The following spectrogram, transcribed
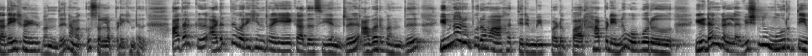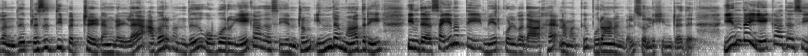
கதைகள் வந்து நமக்கு சொல்லப்படுகின்றது. அதற்கு அடுத்து வருகின்ற ஏகாதசி என்று அவர் வந்து இன்னொரு புறமாக திரும்பி படுப்பார் அப்படின்னு ஒவ்வொரு இடங்களில் விஷ்ணுமூர்த்தி வந்து பிரசித்தி பெற்ற இடங்களில் அவர் வந்து ஒவ்வொரு ஏகாதசி என்றும் இந்த மாதிரி இந்த சயனத்தை மேற்கொள்வதாக நமக்கு புராணங்கள் சொல்லுகின்றது. இந்த ஏகாதசி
